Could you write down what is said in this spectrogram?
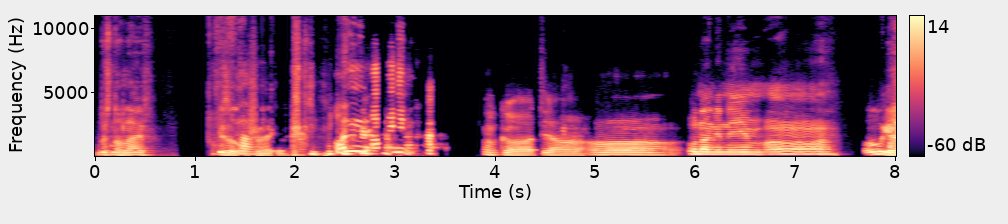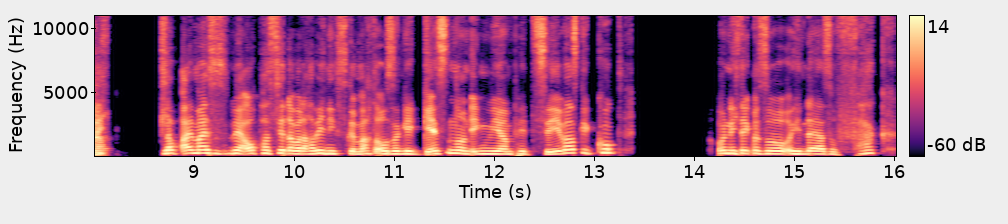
du bist noch live. Ich so, oh. Oh nein. Oh Gott, ja. Oh, unangenehm. Oh. Oh ja. Ich glaube, einmal ist es mir auch passiert, aber da habe ich nichts gemacht, außer gegessen und irgendwie am PC was geguckt. Und ich denke mir so hinterher so, fuck,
